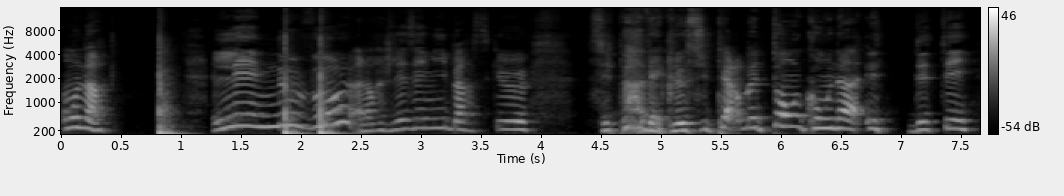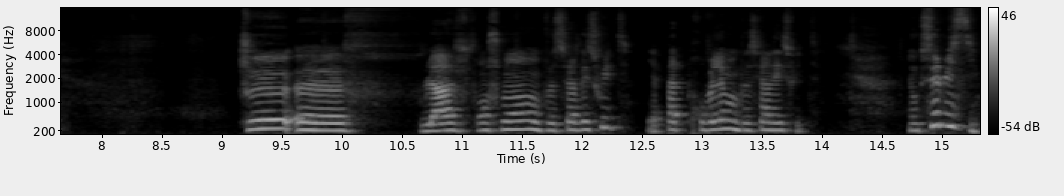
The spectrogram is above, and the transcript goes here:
on a les nouveaux. Alors, je les ai mis parce que c'est pas avec le superbe temps qu'on a d'été que euh, là, franchement, on peut se faire des suites. Il n'y a pas de problème, on peut se faire des suites. Donc, celui-ci,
